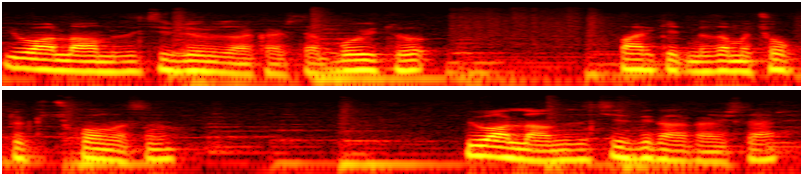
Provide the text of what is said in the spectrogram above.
Yuvarlağımızı çiziyoruz arkadaşlar. Boyutu fark etmez ama çok da küçük olmasın. Yuvarlağımızı çizdik arkadaşlar.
